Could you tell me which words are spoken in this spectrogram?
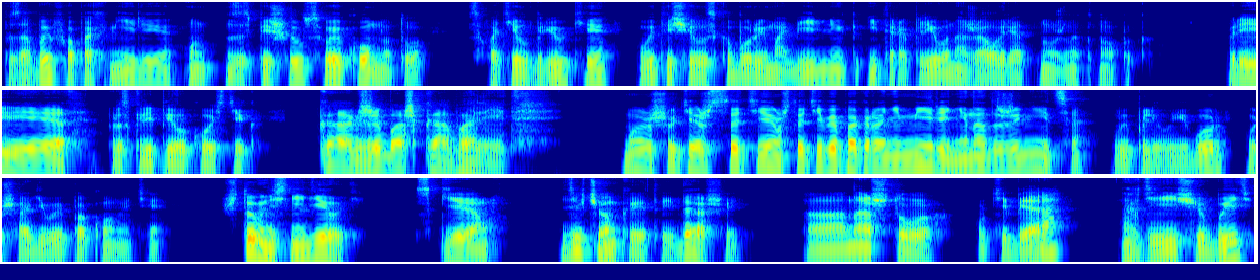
Позабыв о похмелье, он заспешил в свою комнату, схватил брюки, вытащил из кобуры мобильник и торопливо нажал ряд нужных кнопок. «Привет!» – проскрипел Костик. «Как же башка болит!» «Можешь утешиться тем, что тебе, по крайней мере, не надо жениться», – выпалил Егор, вышагивая по комнате. Что мне с ней делать? С кем? С девчонкой этой, Дашей. А она что, у тебя? А где еще быть,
